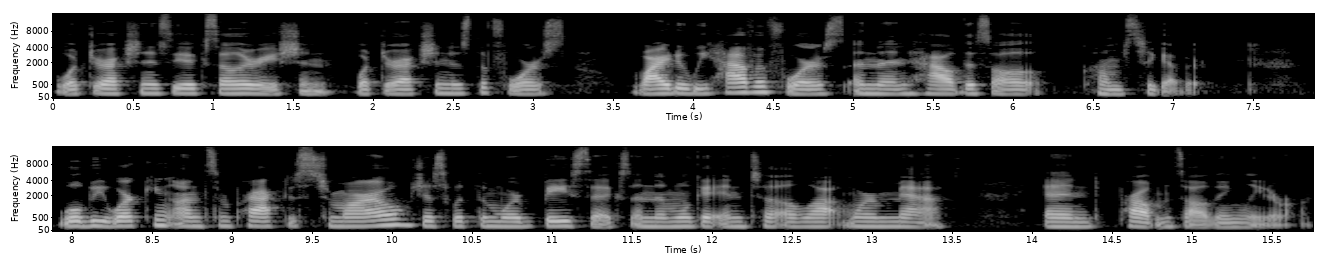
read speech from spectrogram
what direction is the acceleration, what direction is the force, why do we have a force, and then how this all comes together. We'll be working on some practice tomorrow just with the more basics, and then we'll get into a lot more math and problem solving later on.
